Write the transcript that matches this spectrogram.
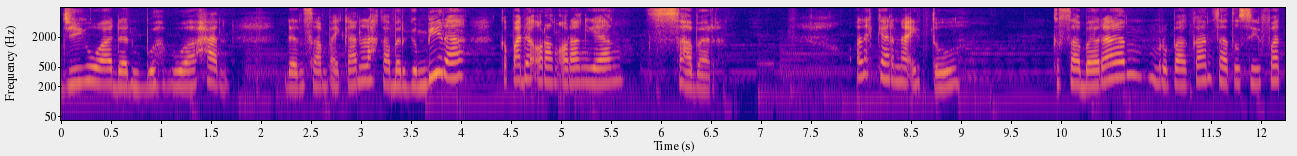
jiwa, dan buah-buahan. Dan sampaikanlah kabar gembira kepada orang-orang yang sabar. Oleh karena itu, kesabaran merupakan satu sifat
